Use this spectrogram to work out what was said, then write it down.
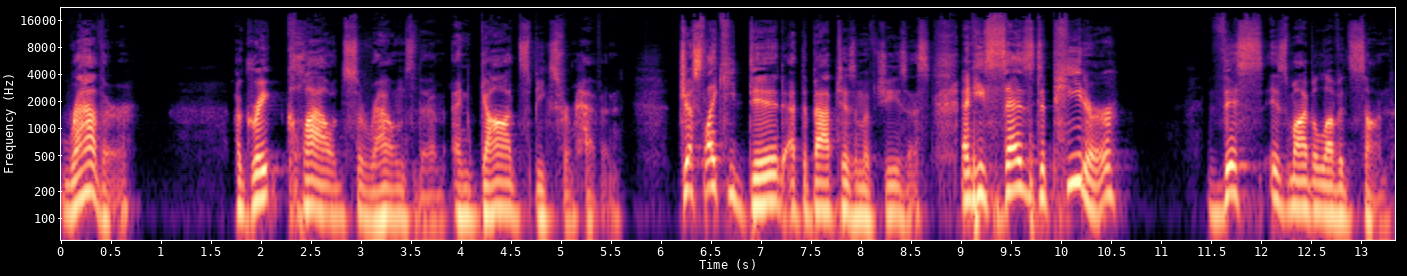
Rather, a great cloud surrounds them and God speaks from heaven, just like he did at the baptism of Jesus. And he says to Peter, This is my beloved son.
